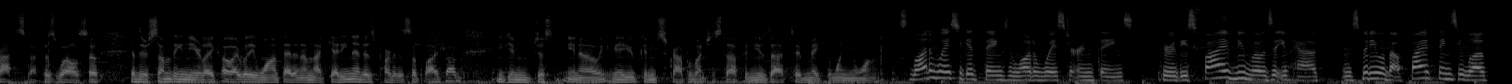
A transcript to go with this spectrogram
craft stuff as well. So if there's something and you're like, oh, I really want that, and I'm not getting it as part of the supply drop, you can just you know you can scrap a bunch of stuff and use that to make the one you want. It's a lot of ways to get things and a lot of ways to earn things through these five new modes that you have in this video about five things you love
